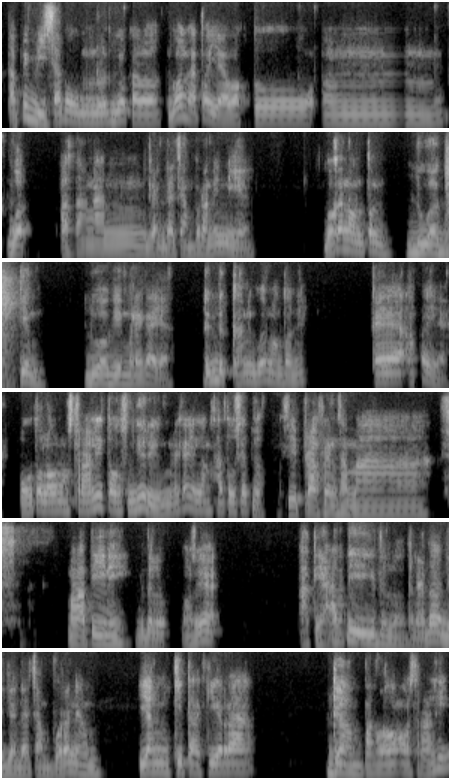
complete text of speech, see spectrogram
tapi bisa kok menurut gue kalau gue nggak tahu ya waktu em, buat pasangan ganda campuran ini ya. Gue kan nonton dua game, dua game mereka ya. Deg-degan gue nontonnya. Kayak apa ya? Waktu lawan Australia tahu sendiri mereka hilang satu set loh. Si Praven sama Melati ini gitu loh. Maksudnya hati-hati gitu loh. Ternyata di ganda campuran yang yang kita kira gampang lawan Australia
